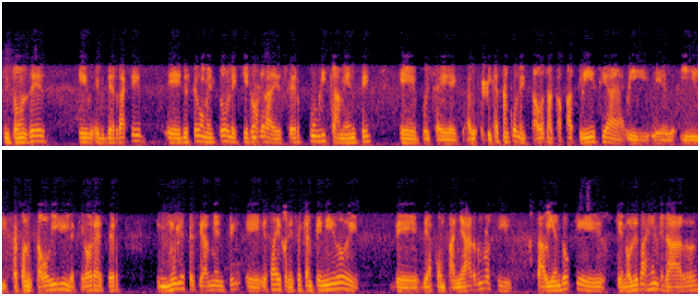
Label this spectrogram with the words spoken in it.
Entonces, de verdad que en este momento le quiero agradecer públicamente, pues eh, están conectados acá Patricia y, y, está conectado Billy, le quiero agradecer muy especialmente esa diferencia que han tenido de, de, de acompañarnos y sabiendo que, que no les va a generar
